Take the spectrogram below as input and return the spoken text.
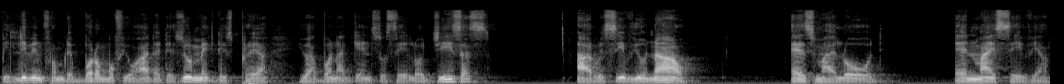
believing from the bottom of your heart that as you make this prayer you are born again so say Lord Jesus I receive you now as my Lord and my savior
